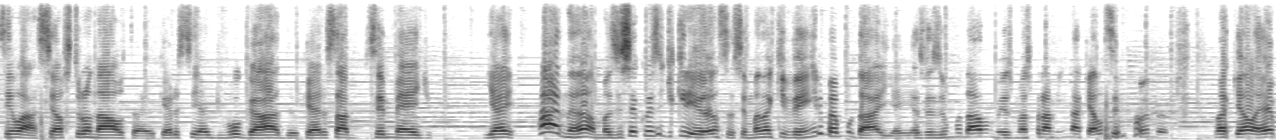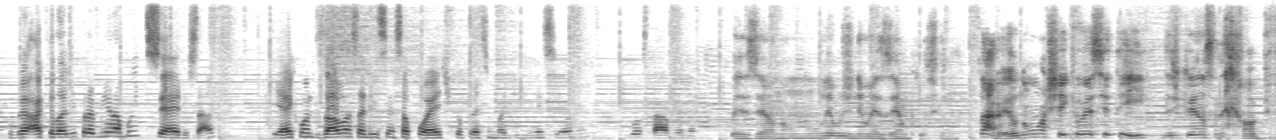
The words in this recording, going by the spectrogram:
sei lá, ser astronauta, eu quero ser advogado, eu quero, sabe, ser médico. E aí, ah, não, mas isso é coisa de criança, semana que vem ele vai mudar. E aí, às vezes eu mudava mesmo, mas pra mim, naquela semana, naquela época, aquilo ali pra mim era muito sério, sabe? E aí, quando usavam essa licença poética pra cima de mim, assim, eu não gostava, né? Pois é, eu não, não lembro de nenhum exemplo, assim. Claro, eu não achei que eu ia ser TI desde criança, né? Óbvio.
